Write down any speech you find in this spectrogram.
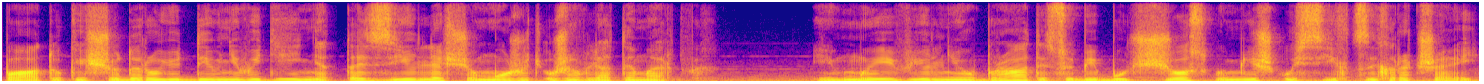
патоки, що дарують дивні видіння та зілля, що можуть оживляти мертвих. І ми вільні обрати собі будь-що з поміж усіх цих речей.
